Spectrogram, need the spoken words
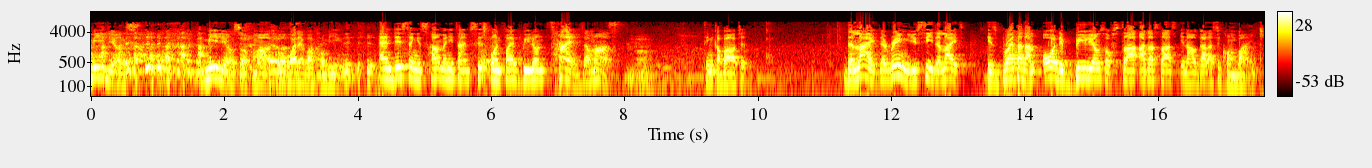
millions, millions of miles or whatever from you. And this thing is how many times? 6.5 billion times the mass. Think about it. The light, the ring you see, the light is brighter than all the billions of star, other stars in our galaxy combined.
